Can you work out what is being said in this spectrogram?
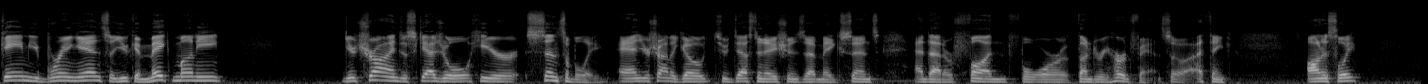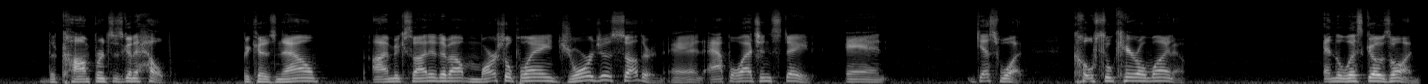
game you bring in so you can make money. You're trying to schedule here sensibly, and you're trying to go to destinations that make sense and that are fun for Thundering Herd fans. So I think, honestly, the conference is going to help because now I'm excited about Marshall playing Georgia Southern and Appalachian State. And guess what? Coastal Carolina. And the list goes on.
